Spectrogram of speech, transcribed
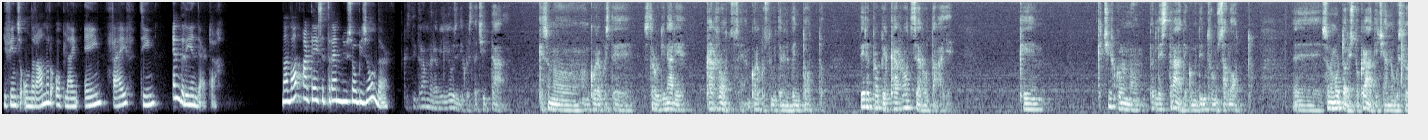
Je vindt ze onder andere op lijn 1, 5, 10 en 33. Maar wat maakt deze tram nu zo bijzonder? Questi tram meravigliosi di questa città, che sono ancora queste straordinarie carrozze, ancora costruite nel 28, vere e proprie carrozze a rotaie, che, che circolano per le strade come dentro un salotto. Eh, sono molto aristocratici, hanno questo,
